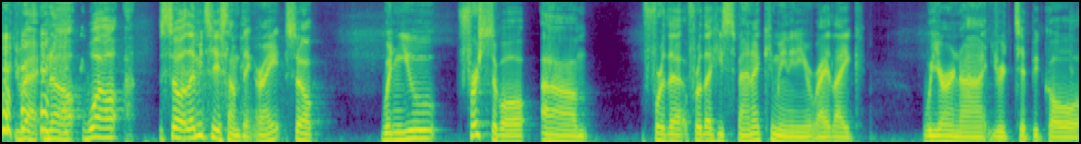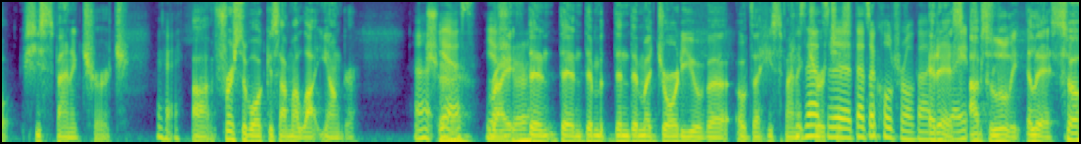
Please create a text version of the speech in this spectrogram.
right. No, well, so let me tell you something, right? So, when you first of all, um, for the for the Hispanic community, right? Like, we are not your typical Hispanic church. Okay. Uh, first of all, because I'm a lot younger, Uh, Sure. Yes. Yes. right? Sure. Than than than, than the majority of uh, of the Hispanic Because that's churches. a that's a cultural value, It is right? absolutely it is. So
